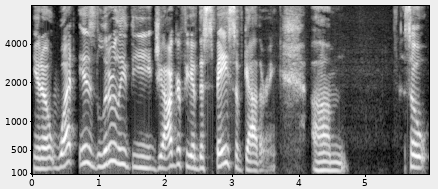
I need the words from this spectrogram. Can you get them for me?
You know, what is literally the geography of the space of gathering? Um, so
